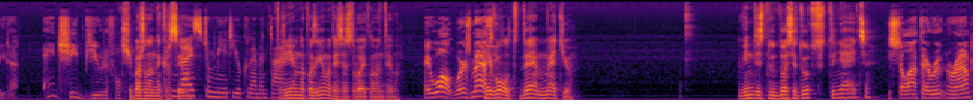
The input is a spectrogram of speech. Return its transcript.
Ain't she beautiful? Хіба ж вона не красива? Nice to meet you, Clementine. Приємно познайомитися з тобою, Клементино. Hey, Walt, where's Matthew? Ей, Волт, де Меттю? Він десь досі тут тиняється? You still out there rooting around?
